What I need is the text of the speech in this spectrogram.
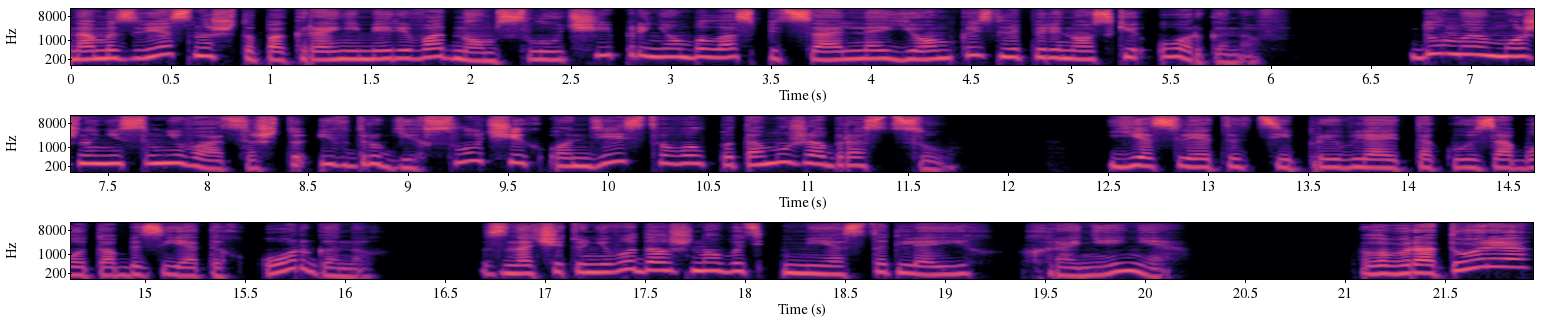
Нам известно, что, по крайней мере, в одном случае при нем была специальная емкость для переноски органов. Думаю, можно не сомневаться, что и в других случаях он действовал по тому же образцу. Если этот тип проявляет такую заботу об изъятых органах, Значит, у него должно быть место для их хранения. «Лаборатория?»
